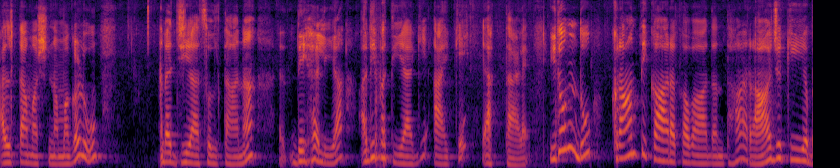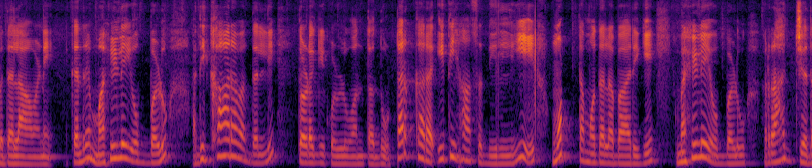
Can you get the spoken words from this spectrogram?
ಅಲ್ತಾಮಷ್ನ ಮಗಳು ರಜಿಯಾ ಸುಲ್ತಾನ ದೆಹಲಿಯ ಅಧಿಪತಿಯಾಗಿ ಆಯ್ಕೆಯಾಗ್ತಾಳೆ. ಇದೊಂದು ಕ್ರಾಂತಿಕಾರಕವಾದಂತಹ ರಾಜಕೀಯ ಬದಲಾವಣೆ. ಯಾಕಂದರೆ ಮಹಿಳೆಯೊಬ್ಬಳು ಅಧಿಕಾರದಲ್ಲಿ ತೊಡಗಿಕೊಳ್ಳುವಂಥದ್ದು. ಟರ್ಕರ ಇತಿಹಾಸದಲ್ಲಿಯೇ ಮೊಟ್ಟ ಮೊದಲ ಬಾರಿಗೆ ಮಹಿಳೆಯೊಬ್ಬಳು ರಾಜ್ಯದ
